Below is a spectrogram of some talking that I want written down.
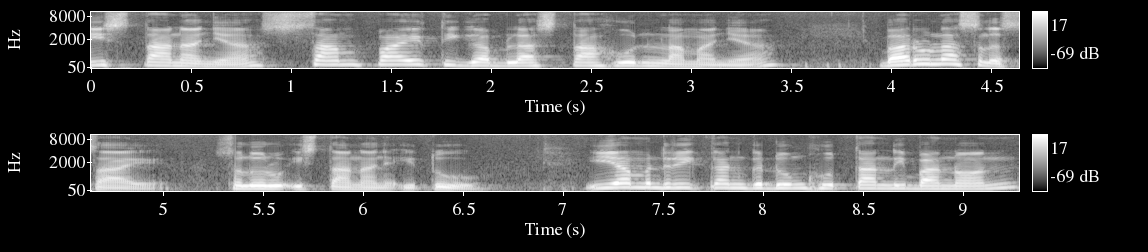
istananya sampai 13 tahun lamanya, barulah selesai seluruh istananya itu. Ia mendirikan gedung hutan Libanon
